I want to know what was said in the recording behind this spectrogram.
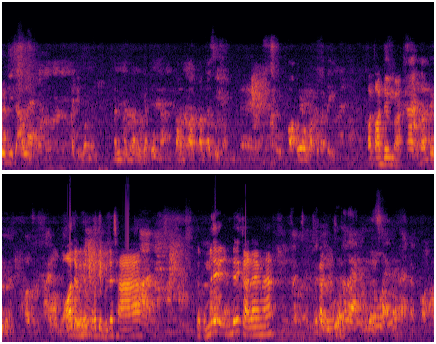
ลูนะกที่จะเอาแรงหมายถึงว่ามันมันมันมันถึงจะปุ๊บอะตอนตอนตอนจะสุดอะออกเร็วกว่าปกติ เขาตอนดึงเหรอถ้าตอนดึงอะตอนสุดท้ายมันอ๋อแต่ไม่ถึงปกติผมจะช้า ใช่แต่ผมไม่ได้ไม่ได้กะแรงนะใช่ถ้าเกิดปุ๊บจะแรงอะมันจะแรงตั้งแต่แบบก่อนเอา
